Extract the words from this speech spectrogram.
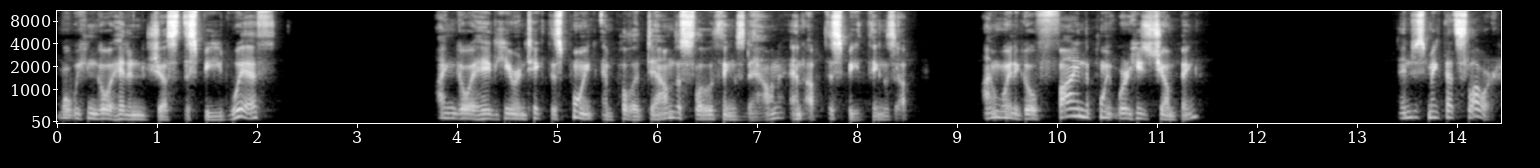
what we can go ahead and adjust the speed with. I can go ahead here and take this point and pull it down to slow things down and up to speed things up. I'm going to go find the point where he's jumping and just make that slower.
